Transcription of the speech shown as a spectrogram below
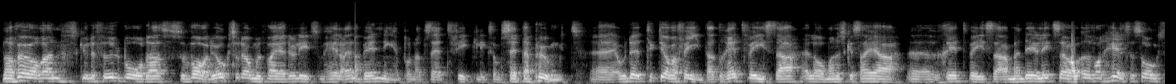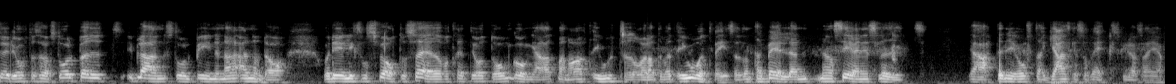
när våren skulle fullbordas så var det också då mot Valladolid som hela den vändningen på något sätt fick liksom sätta punkt. Eh, och det tyckte jag var fint. Att rättvisa, eller om man nu ska säga eh, rättvisa, men det är lite så över en hel säsong så är det ofta så. Stolpe ut ibland, stolpe in en annan dag. Och det är liksom svårt att säga över 38 omgångar att man har haft otur eller att det varit orättvist. Utan tabellen när serien är slut, ja den är ofta ganska så rätt skulle jag säga.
